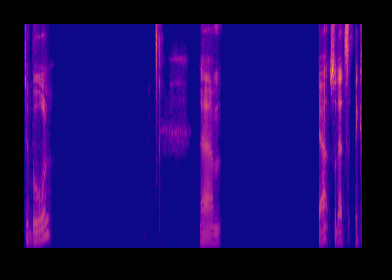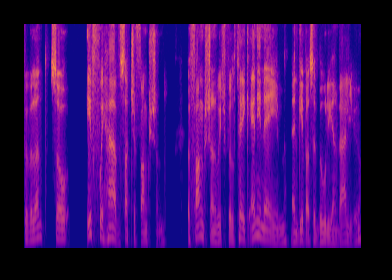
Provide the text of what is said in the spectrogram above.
to bool. Um, yeah, so that's the equivalent. So if we have such a function, a function which will take any name and give us a Boolean value,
